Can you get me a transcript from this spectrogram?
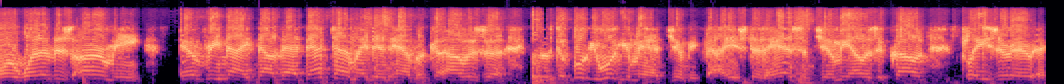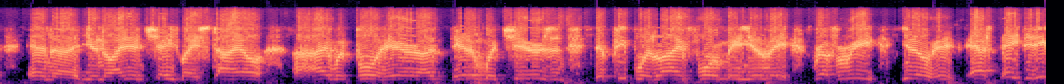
or one of his army every night. Now that that time I didn't have a. I was uh, the boogie woogie man, Jimmy, instead of handsome Jimmy. I was a crowd pleaser, and uh, you know I didn't change my style. I would pull hair, I'd hit them with cheers, and the people would lie for me. You know, they referee, you know, asked, "Hey, did he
